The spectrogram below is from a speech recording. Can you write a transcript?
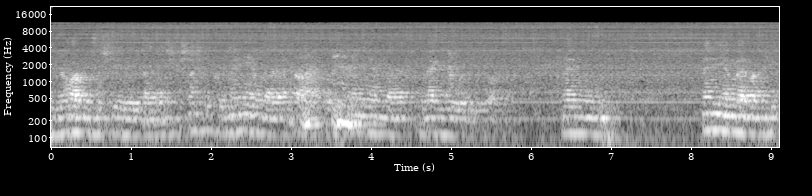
Így a 30-as évében, és, és látjuk, hogy mennyi emberrel találkozik, mennyi ember meggyógyult, mennyi, mennyi ember van, akik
